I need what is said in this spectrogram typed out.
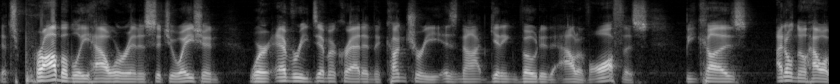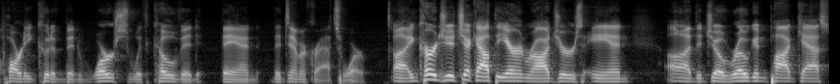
That's probably how we're in a situation where every Democrat in the country is not getting voted out of office because I don't know how a party could have been worse with COVID than the Democrats were. Uh, I encourage you to check out the Aaron Rodgers and uh, the Joe Rogan podcast.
